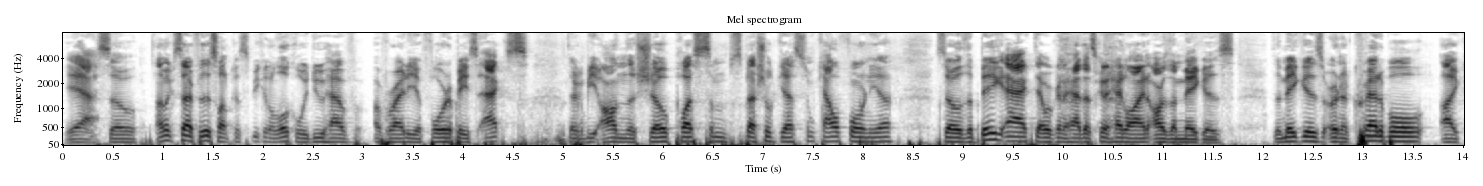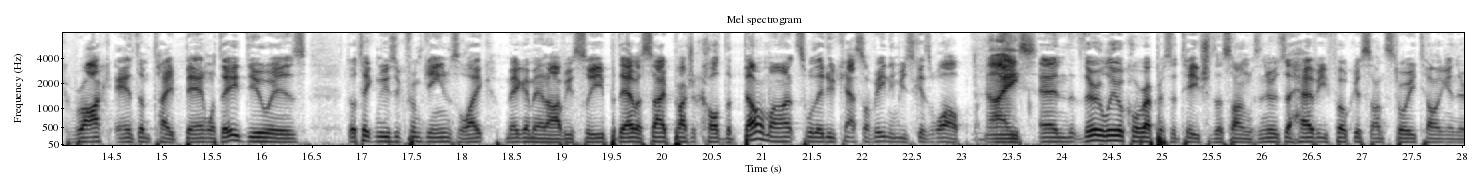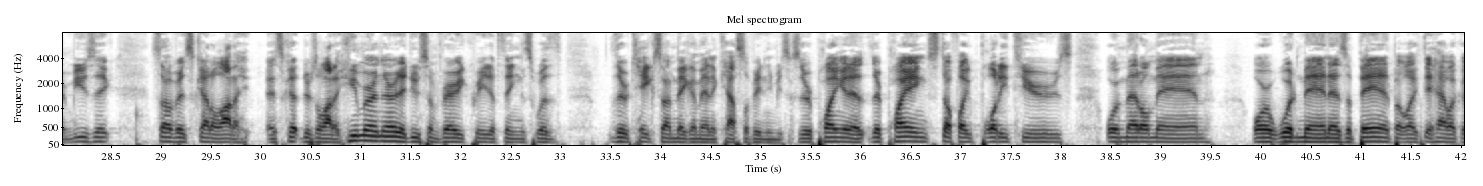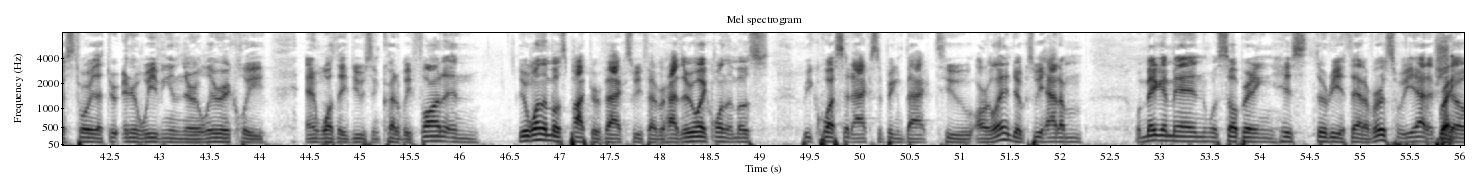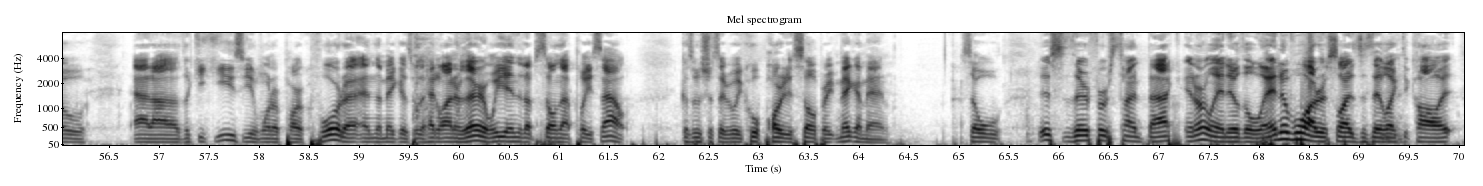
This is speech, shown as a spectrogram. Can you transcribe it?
Yeah, so I'm excited for this one because speaking of local, we do have a variety of Florida-based acts. They're going to be on the show, plus some special guests from California. So the big act that we're going to have that's going to headline are the Megas. The Megas are an incredible like rock anthem type band. What they do is they'll take music from games like Mega Man, obviously, but they have a side project called the Belmonts where they do Castlevania music as well Nice. and they're lyrical representations of songs and there's a heavy focus on storytelling in their music some of it's got a lot of it's got there's a lot of humor in there they do some very creative things with their takes on Mega Man and Castlevania music. So they're playing it as, they're playing stuff like Bloody Tears or Metal Man or Woodman as a band but like they have like a story that they're interweaving in there lyrically and what they do is incredibly fun and they're one of the most popular acts we've ever had. They're like one of the most requested acts to bring back to Orlando because we had them when Mega Man was celebrating his 30th anniversary, we had a Right. show at uh, the Geek Easy in Winter Park, Florida, and the Megas were the headliner there, and we ended up selling that place out because it was just a really cool party to celebrate Mega Man. So this is their first time back in Orlando, the land of water slides, as they like to call it,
